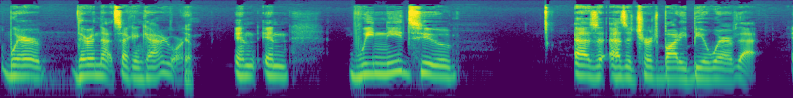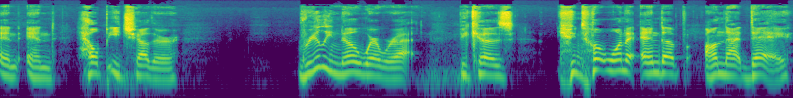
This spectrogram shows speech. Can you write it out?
where they're in that second category, Yep. and and we need to, as a, as a church body, be aware of that and and help each other really know where we're at because you don't want to end up on that day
